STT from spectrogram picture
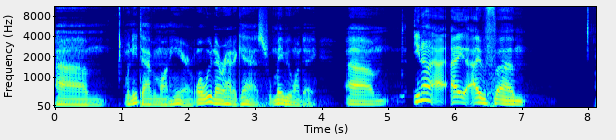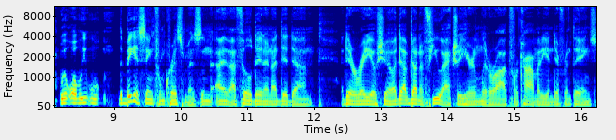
Um, we need to have him on here. Well, we've never had a guest. Maybe one day. Um, you know, I, I I've um, well, we the biggest thing from Christmas, and I, I filled in, and I did um, I did a radio show. I've done a few actually here in Little Rock for comedy and different things.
